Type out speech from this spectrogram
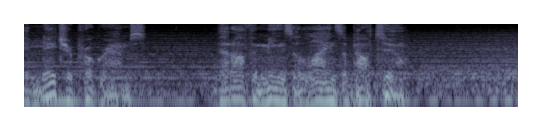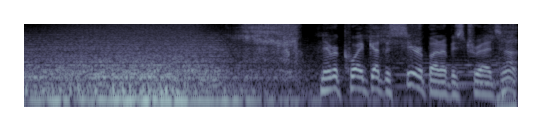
In nature programs, that often means a lion's about to. Never quite got the syrup out of his treads, huh?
